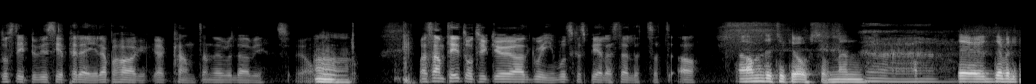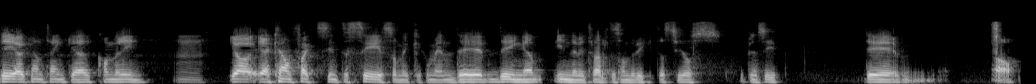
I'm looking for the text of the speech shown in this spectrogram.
då slipper vi se Pereira på högerkanten. Det är väl där vi... Ja. Mm. Men samtidigt då tycker jag att Greenwood ska spela istället. Så att, ja. Ja, men det tycker jag också. Men det, det är väl det jag kan tänka kommer in. Mm. Jag, jag kan faktiskt inte se så mycket komma in. Det, det är inga innermittfältare som ryktas till oss i princip. Det ja,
